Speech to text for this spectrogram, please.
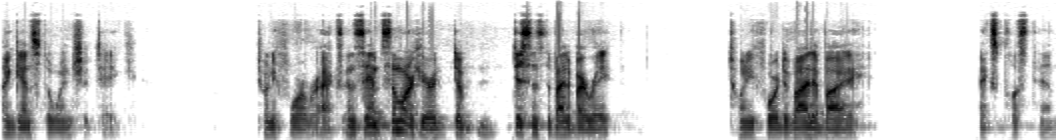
against the wind should take. 24 over x. And same similar here, di distance divided by rate. 24 divided by x plus 10,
